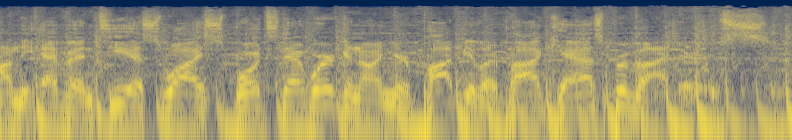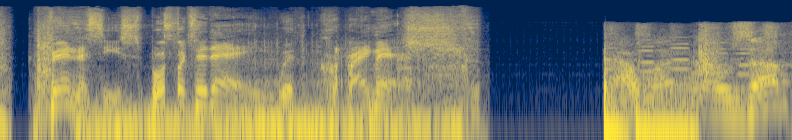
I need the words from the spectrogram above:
on the FNTSY Sports Network and on your popular podcast providers. Fantasy Sports Today with Craig Mish. Now what goes up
